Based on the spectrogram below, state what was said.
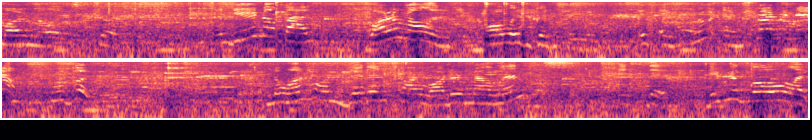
watermelon is good. And do you know guys, watermelon is always good for you. It's a fruit and try it now. We're good watermelon. It's this. If you go like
